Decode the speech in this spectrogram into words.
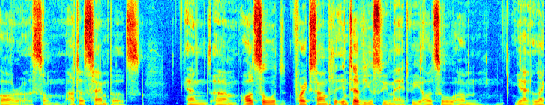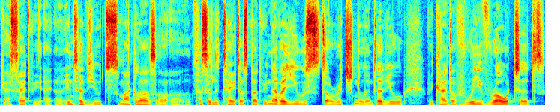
or uh, some other samples. And um, also, for example, interviews we made, we also, um, yeah, like I said, we uh, uh interviewed smugglers or uh, facilitators, but we never used the original interview. We kind of rewrote it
